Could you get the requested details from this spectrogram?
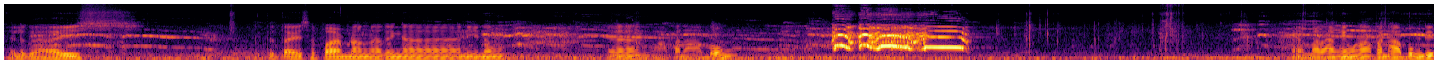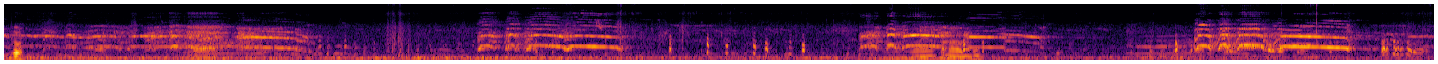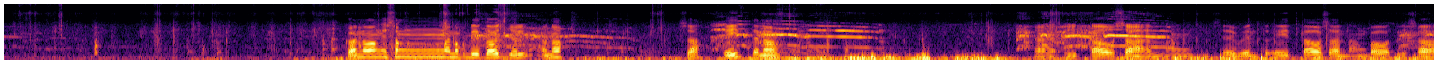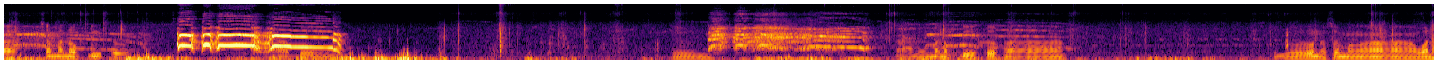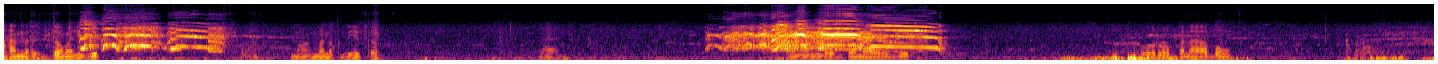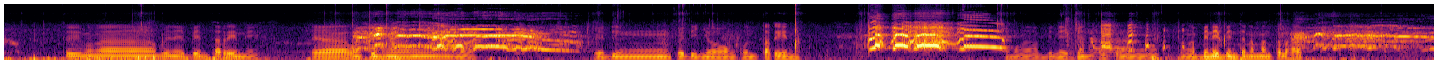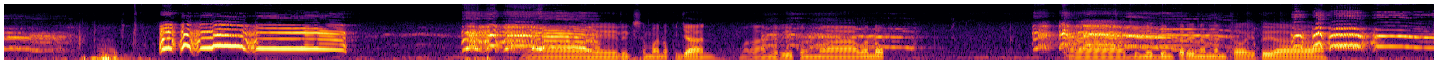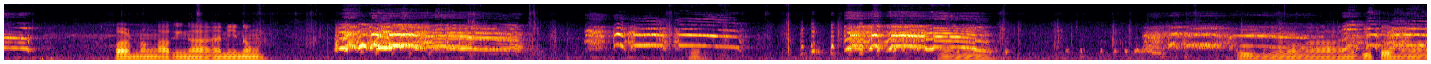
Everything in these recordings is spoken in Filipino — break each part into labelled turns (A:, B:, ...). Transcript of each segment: A: Hello guys. Dito tayo sa farm ng aking ah, ninong. Yan, mga panabong. Yan, maraming mga panabong dito. Yan. Maraming panabong. Kano ang isang manok dito, Jol? Ano? Isa? 8, ano? Ah, 8,000 ang 7 to 8,000 ang bawat isa sa manok dito. Abong. Yun. Ah, may manok dito. Ah, siguro nasa mga 100 to mahigit. Mga manok dito. Yan. 100 to mahigit. Puro panabong. Ito yung mga binibenta rin eh. Kaya kung sino ano, pwedeng, pwede nyo akong kontakin. Mga binibenta kung mga binibenta naman to lahat. Yan. Mahilig sa manok dyan. Marami ritong mga manok Ah, binibenta rin naman to. Ito yung farm ng aking ah, ninong yun, yung mga ano dito mga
